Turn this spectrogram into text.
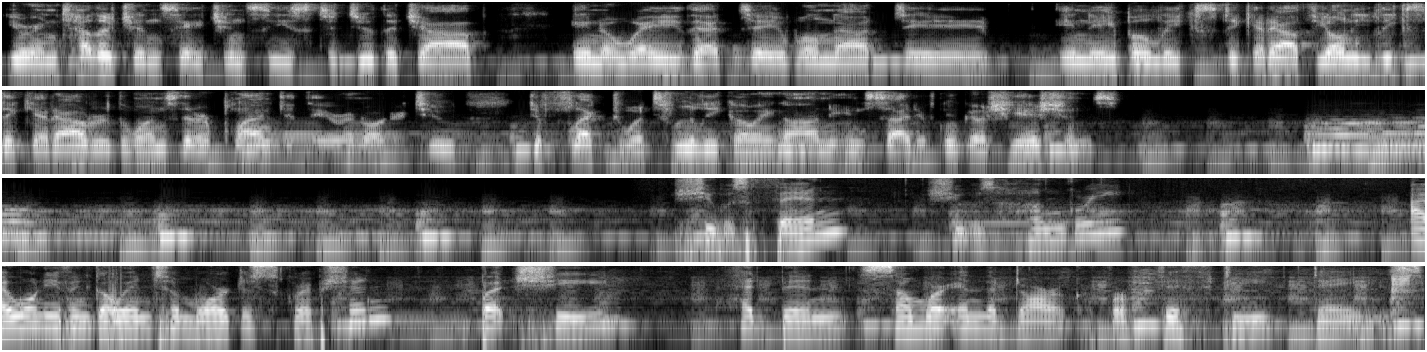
your intelligence agencies to do the job in a way that uh, will not uh, enable leaks to get out. The only leaks that get out are the ones that are planted there in order to deflect what's really going on inside of negotiations. She was thin, she was hungry. I won't even go into more description but she had been somewhere in the dark for 50 days.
